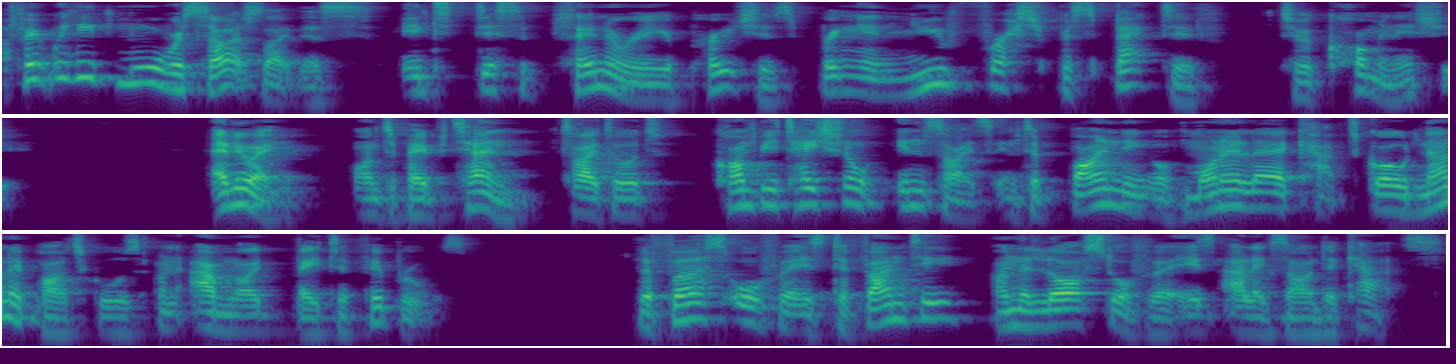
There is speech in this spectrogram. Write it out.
I think we need more research like this, interdisciplinary approaches bringing a new, fresh perspective to a common issue. Anyway, on to paper 10, titled Computational Insights into Binding of Monolayer Capped Gold Nanoparticles on Amyloid Beta Fibrils. The first author is Tefanti, and the last author is Alexander Katz.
